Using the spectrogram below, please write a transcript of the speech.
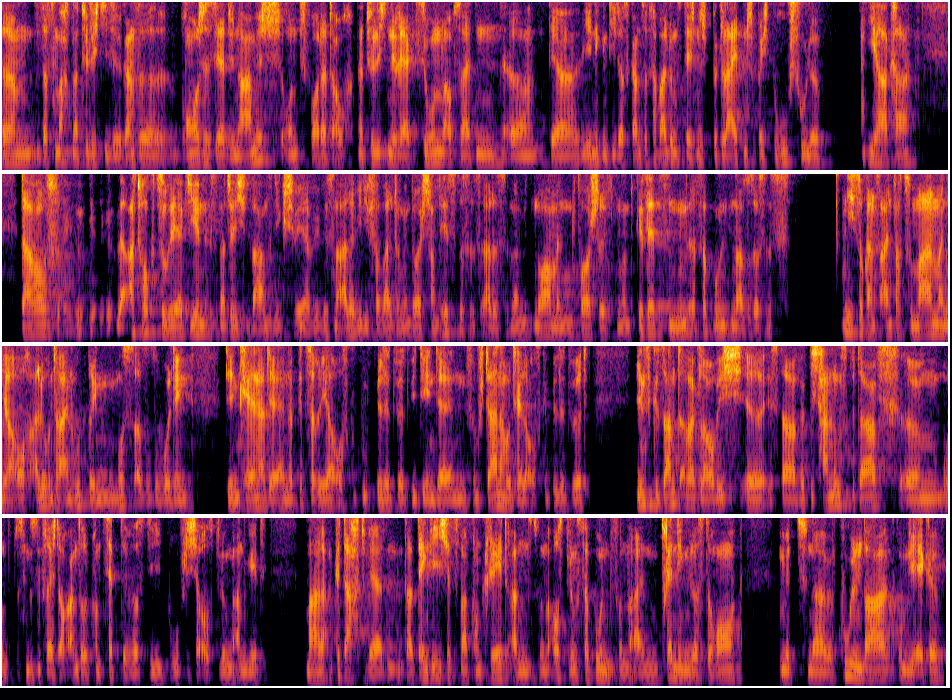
Ähm, das macht natürlich diese ganze Branche sehr dynamisch und fordert auch natürlich eine Reaktion auf Seiten äh, derjenigen, die das Ganze verwaltungstechnisch begleiten, sprich Berufsschule, IHK. Darauf äh, ad hoc zu reagieren, ist natürlich wahnsinnig schwer. Wir wissen alle, wie die Verwaltung in Deutschland ist. Das ist alles immer mit Normen, Vorschriften und Gesetzen äh, verbunden. Also das ist nicht so ganz einfach, zumal man ja auch alle unter einen Hut bringen muss, also sowohl den, den Kellner, der in der Pizzeria ausgebildet wird, wie den, der in einem Fünf-Sterne-Hotel ausgebildet wird. Insgesamt aber, glaube ich, äh, ist da wirklich Handlungsbedarf ähm, und es müssen vielleicht auch andere Konzepte, was die berufliche Ausbildung angeht, mal gedacht werden. Da denke ich jetzt mal konkret an so einen Ausbildungsverbund von einem trendigen Restaurant mit einer coolen Bar um die Ecke.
